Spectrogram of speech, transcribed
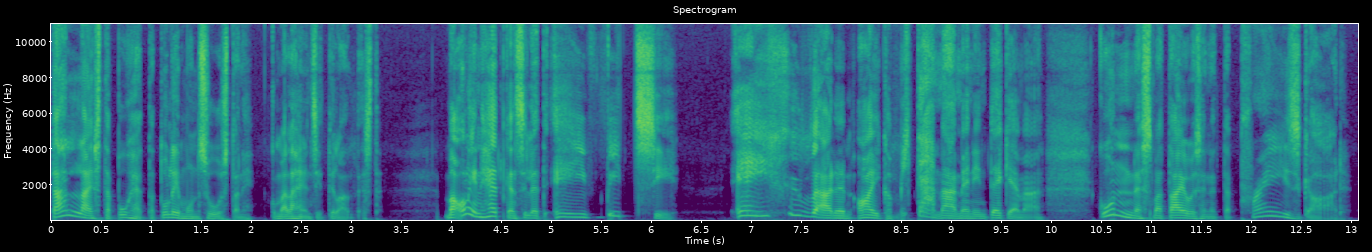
Tällaista puhetta tuli mun suustani, kun mä lähdin siitä tilanteesta. Mä olin hetken silleen, että ei vitsi, ei hyvänen aika, mitä mä menin tekemään. Kunnes mä tajusin, että praise God –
